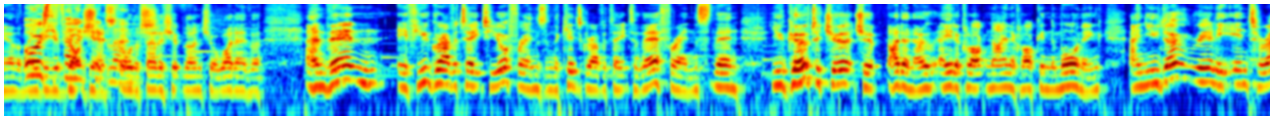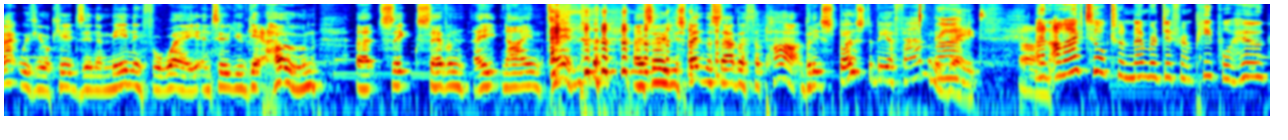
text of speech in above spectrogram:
meal and Or maybe you've got guests or the fellowship lunch or whatever. And then if you gravitate to your friends and the kids gravitate to their friends, then you go to church at, I don't know, 8 o'clock, 9 o'clock in the morning, and you don't really interact with your kids in a meaningful way until you get home at 6, 7, 8, 9, 10. and so you spent the Sabbath apart, but it's supposed to be a family day. Um, and, and I've talked to a number of different people who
